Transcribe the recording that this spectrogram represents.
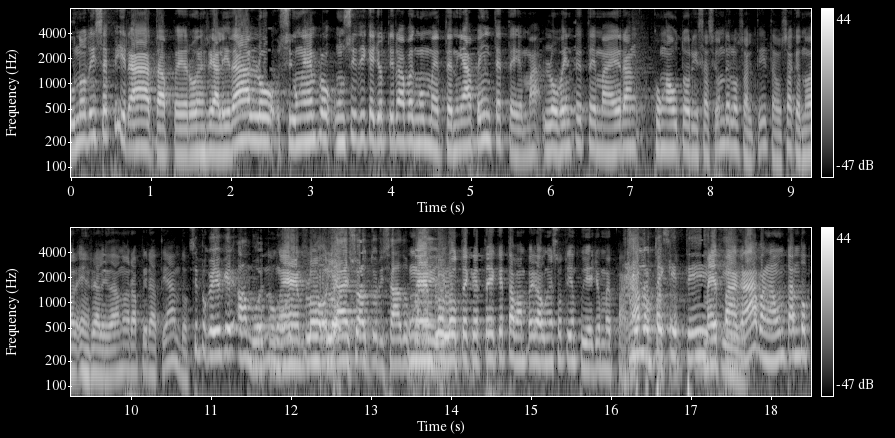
uno dice pirata, pero en realidad, lo, si un ejemplo, un CD que yo tiraba en un mes tenía 20 temas, los 20 temas eran con autorización de los artistas, o sea que no en realidad no era pirateando. Sí, porque yo que, ah, bueno, un ejemplo, ya eso autorizado. Un ejemplo, los tequetes que estaban pegados en esos tiempos y ellos me pagaban. los tequete. Me pagaban, aún estando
